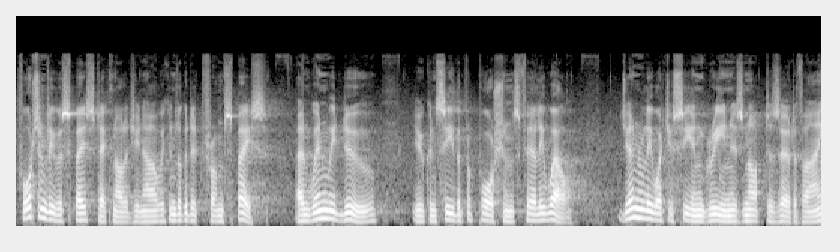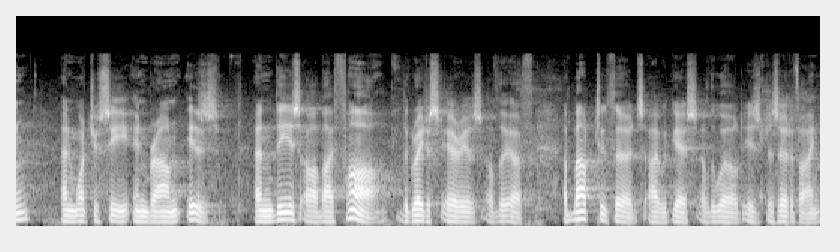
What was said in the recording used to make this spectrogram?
Fortunately, with space technology now, we can look at it from space. And when we do, you can see the proportions fairly well. Generally, what you see in green is not desertifying, and what you see in brown is. And these are by far the greatest areas of the Earth. About two thirds, I would guess, of the world is desertifying.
